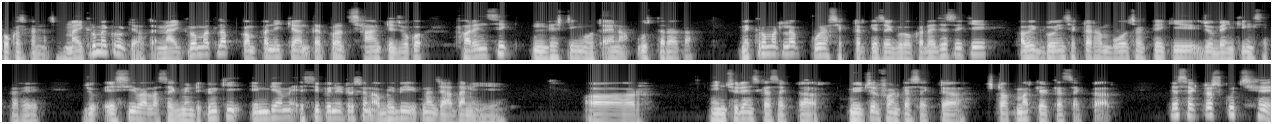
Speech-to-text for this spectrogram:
फोकस करना चाहिए। माइक्रो मैक्रो क्या होता है? माइक्रो मतलब कंपनी के अंदर पर छांक के, जो को फॉरेंसिक इन्वेस्टिंग होता है ना, उस तरह का। मैक्रो मतलब पूरा सेक्टर कैसे ग्रो कर रहा है? जैसे कि अभी ग्रोइंग सेक्टर हम बोल सकते हैं कि जो बैंकिंग सेक्टर है, जो एसी वाला सेगमेंट है, क्योंकि इंडिया में एसी पेनिट्रेशन अभी भी इतना ज़्यादा नहीं है। और इंश्योरेंस का सेक्टर म्यूचुअल फंड का सेक्टर स्टॉक मार्केट का सेक्टर ये सेक्टर्स कुछ है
